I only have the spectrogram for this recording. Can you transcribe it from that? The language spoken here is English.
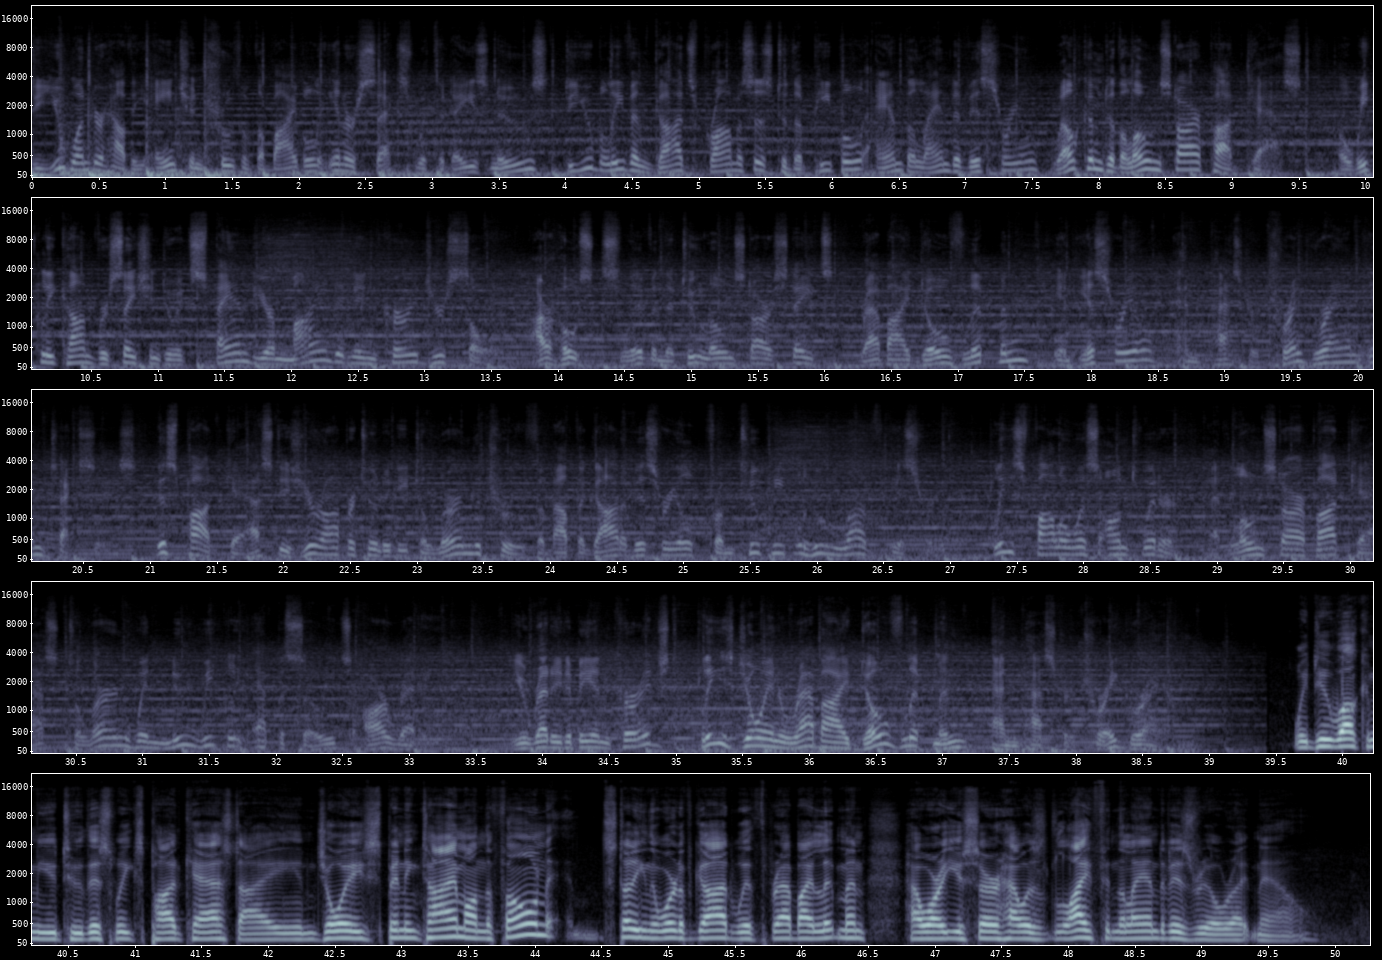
Do you wonder how the ancient truth of the Bible intersects with today's news? Do you believe in God's promises to the people and the land of Israel? Welcome to the Lone Star Podcast, a weekly conversation to expand your mind and encourage your soul. Our hosts live in the two Lone Star states, Rabbi Dov Lipman in Israel and Pastor Trey Graham in Texas. This podcast is your opportunity to learn the truth about the God of Israel from two people who love Israel please follow us on Twitter at Lone Star Podcast to learn when new weekly episodes are ready. You ready to be encouraged? Please join Rabbi Dov Lipman and Pastor Trey Graham. We do welcome you to this week's podcast. I enjoy spending time on the phone studying the Word of God with Rabbi Lipman. How are you, sir? How is life in the land of Israel right now?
